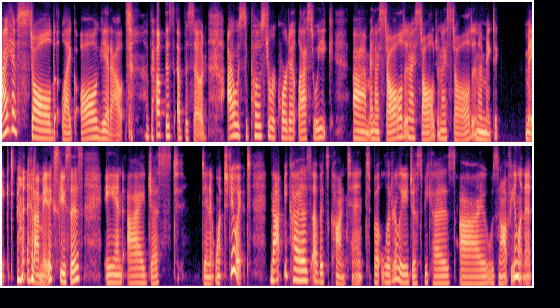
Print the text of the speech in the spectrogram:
I have stalled like all get out about this episode. I was supposed to record it last week, um, and I stalled and I stalled and I stalled and I made it, made and I made excuses, and I just didn't want to do it. Not because of its content, but literally just because I was not feeling it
